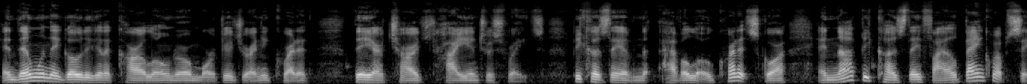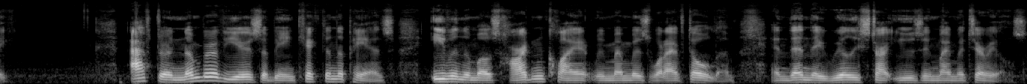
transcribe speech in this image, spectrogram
and then when they go to get a car loan or a mortgage or any credit, they are charged high interest rates because they have, have a low credit score and not because they filed bankruptcy. After a number of years of being kicked in the pants, even the most hardened client remembers what I've told them, and then they really start using my materials.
